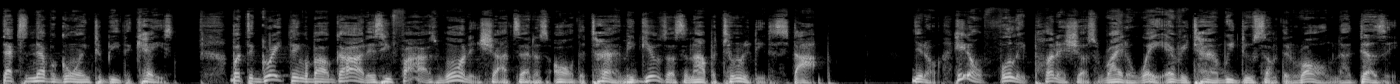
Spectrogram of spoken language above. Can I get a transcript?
That's never going to be the case. But the great thing about God is he fires warning shots at us all the time. He gives us an opportunity to stop. You know, he don't fully punish us right away every time we do something wrong. Now, does he?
